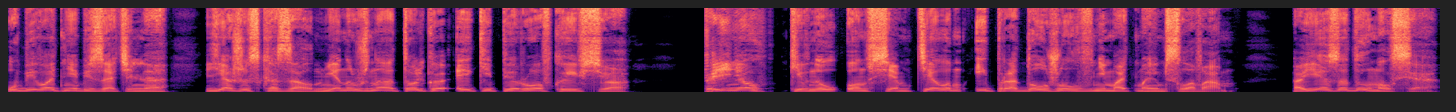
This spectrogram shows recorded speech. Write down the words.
«Убивать не обязательно. Я же сказал, мне нужна только экипировка и все». «Принял», — кивнул он всем телом и продолжил внимать моим словам. А я задумался.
